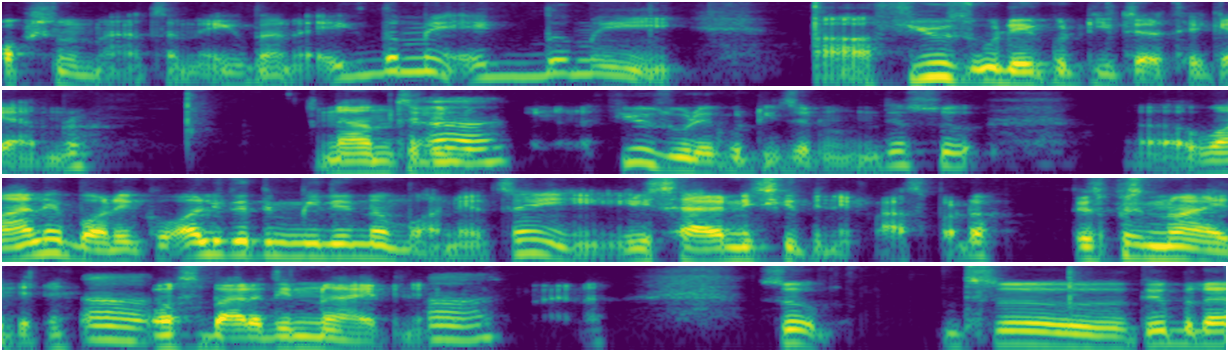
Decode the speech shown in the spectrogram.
optional maths अनि एकजना एकदमै एकदमै फ्युज उडेको टिचर थियो क्या हाम्रो नाम चाहिँ फ्युज उडेको टिचर हुनुहुन्थ्यो सो उहाँले भनेको अलिकति मिलेन भने चाहिँ रिसाएर निस्किदिने क्लासबाट त्यसपछि नआइदिने दस बाह्र दिन नआइदिने होइन सो सो त्यो बेला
